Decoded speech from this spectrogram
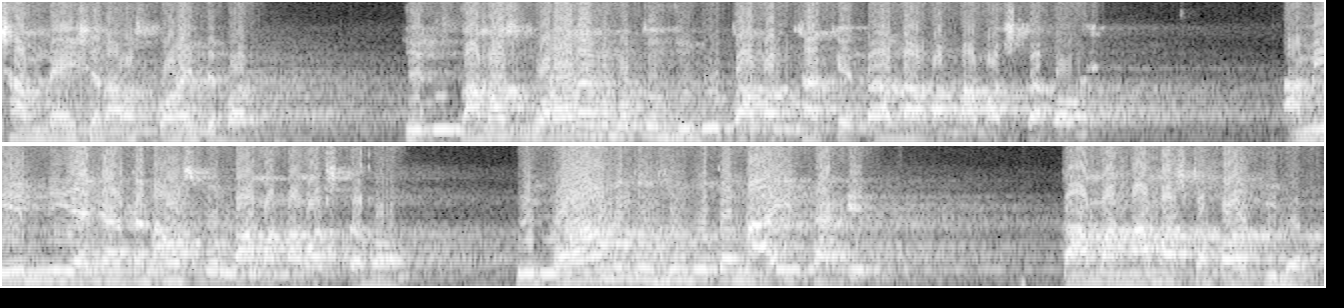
সামনে এসে নামাজ পড়াইতে পারব। যদি নামাজ পড়ানোর মতন যোগ্যতা আমার থাকে, তাহলে আমার নামাজটা হয়। আমি এমনি একা একা নামাজ পড়লে আমার নামাজটা হয়। যদি পড়ানোর মতন যোগ্যতা নাই থাকে, তা আমার নামাজটা হয় কীভাবে?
